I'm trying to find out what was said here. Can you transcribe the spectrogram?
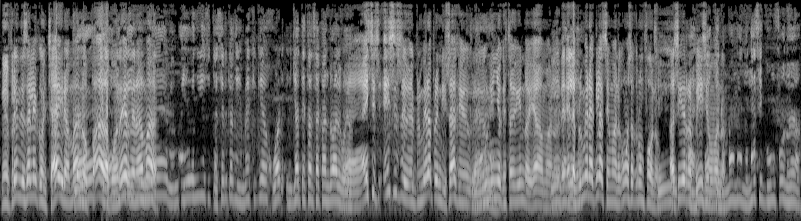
de frente sale con Chaira, mano, Claro, paga, ponerte no nada más. Ahí los niños se te acercan y en vez que quieran jugar, ya te están sacando algo. Ah, ese, es, ese es el primer aprendizaje de un niño que está viviendo allá, mano. Sí, en la primera clase, mano, ¿cómo sacar un fono? Sí. Así de rapidísimo, toque mano. nomás, mano, nacen con un fono ya.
